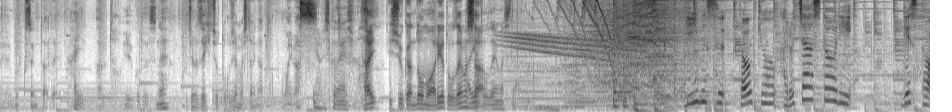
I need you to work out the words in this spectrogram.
えーブックセンターではい、あるということですね。こちらぜひちょっとお邪魔したいなと思います。よろしくお願いします。はい。1週間どうもありがとうございました。ありがとうございました。ビームス東京カルチャーストーリー。ゲスト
